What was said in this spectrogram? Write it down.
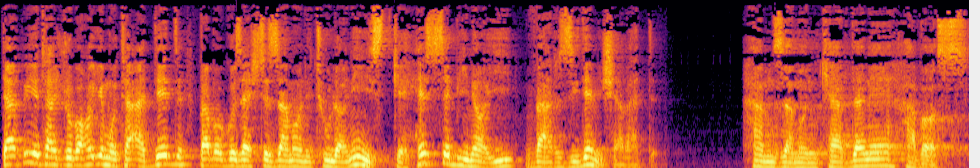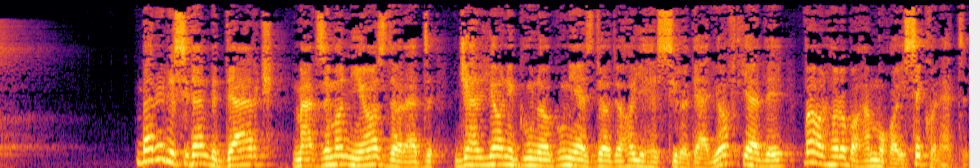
در پی تجربه های متعدد و با گذشت زمان طولانی است که حس بینایی ورزیده می شود. همزمان کردن حواس. برای رسیدن به درک مغز ما نیاز دارد جریان گوناگونی از داده های حسی را دریافت کرده و آنها را با هم مقایسه کند.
